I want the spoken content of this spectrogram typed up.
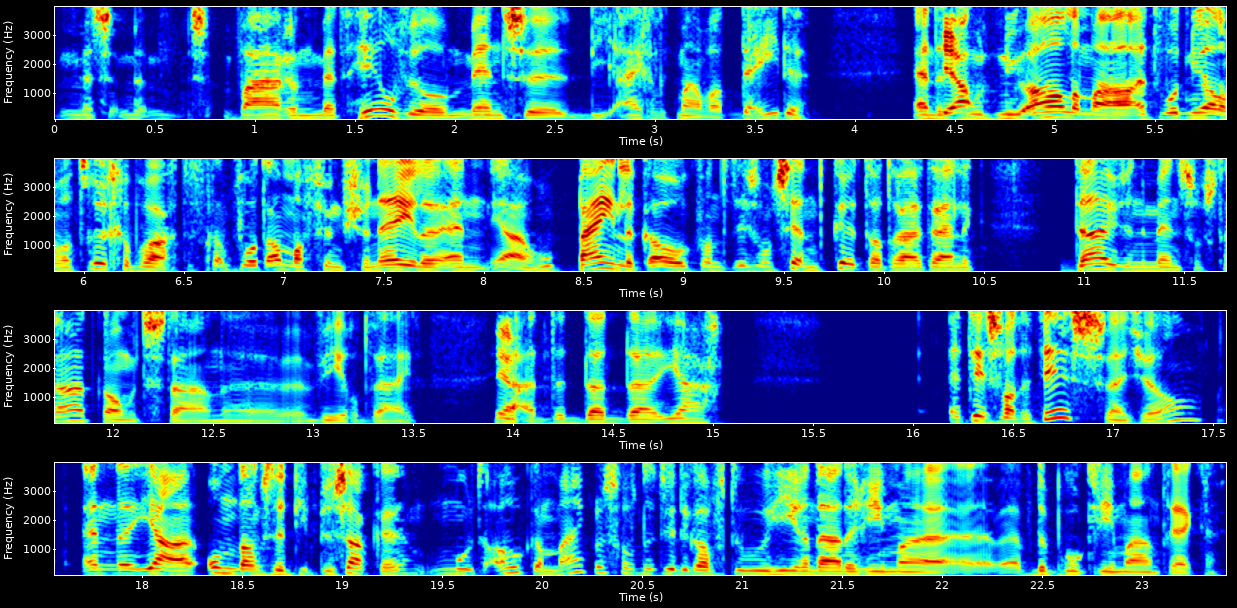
met, met- waren met heel veel mensen die eigenlijk maar wat deden. En het Ja. moet nu allemaal, het wordt nu allemaal teruggebracht. Het wordt allemaal functioneler. En ja, hoe pijnlijk ook, want het is ontzettend kut dat er uiteindelijk duizenden mensen op straat komen te staan wereldwijd. Ja, het is wat het is, weet je wel. En eh, ja, ondanks de diepe zakken moet ook een Microsoft natuurlijk af en toe hier en daar de, riem, eh, de broekriem aantrekken.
